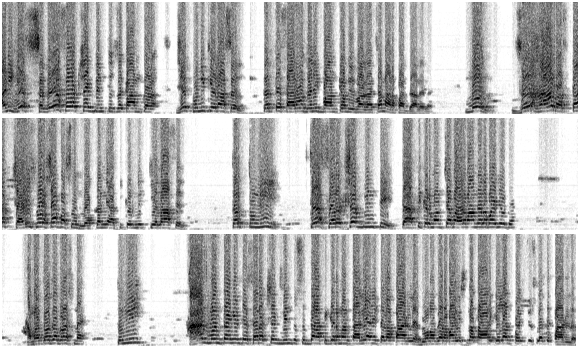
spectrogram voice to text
आणि हे सगळ्या संरक्षक भिंतीचं काम का जे कोणी केलं असेल तर ते सार्वजनिक बांधकाम विभागाच्या मार्फत झालेलं आहे. मग जर हा रस्ता चाळीस वर्षापासून लोकांनी अतिक्रमित केला असेल तर तुम्ही त्या संरक्षक भिंती त्या अतिक्रमांच्या बाहेर बांधायला पाहिजे होत्या. हा महत्त्वाचा प्रश्न आहे. तुम्ही आज म्हणता की ते संरक्षक भिंत सुद्धा अतिक्रमणात आली आणि त्याला पाडलं. दोन हजार बावीस ला तयार केलं आणि पंचवीस ला ते पाडलं.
